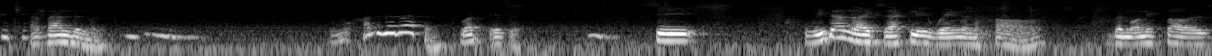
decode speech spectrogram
Rejection. abandonment. Mm-hmm. How does that happen? What is it? Mm-hmm. See, we don't know exactly when and how demonic powers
